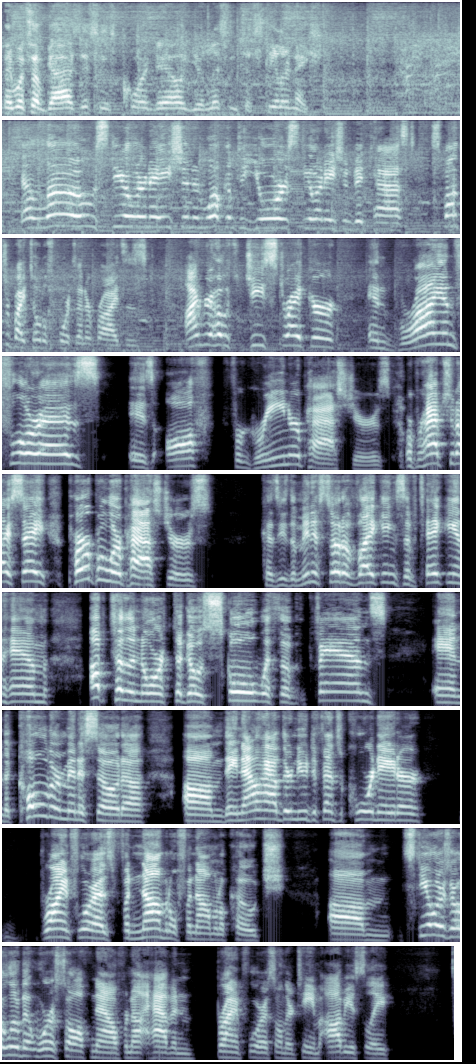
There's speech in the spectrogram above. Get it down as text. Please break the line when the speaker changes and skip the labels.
Hey, what's up, guys? This is Cordell. You're listening to Steeler Nation.
Hello, Steeler Nation, and welcome to your Steeler Nation vidcast, sponsored by Total Sports Enterprises. I'm your host, G Striker, and Brian Flores is off for greener pastures, or perhaps should I say, purpler pastures, because the Minnesota Vikings have taken him up to the north to go Skol with the fans and the colder Minnesota. Um, they now have their new defensive coordinator, Brian Flores, phenomenal, phenomenal coach. Um, Steelers are a little bit worse off now for not having Brian Flores on their team, obviously.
